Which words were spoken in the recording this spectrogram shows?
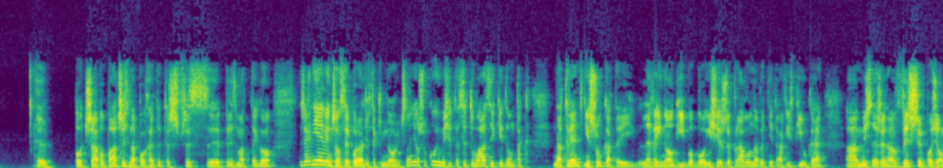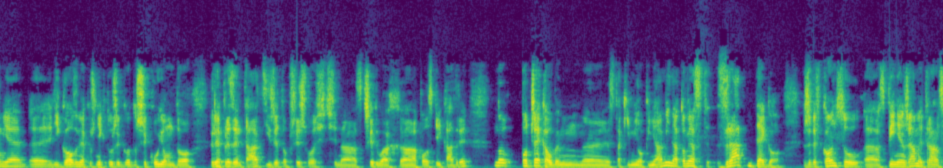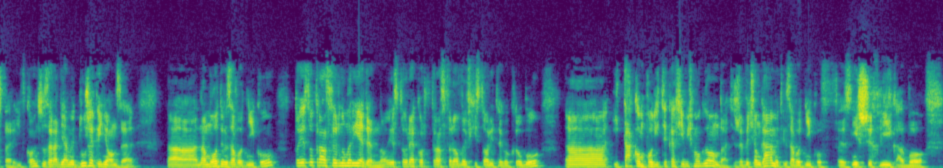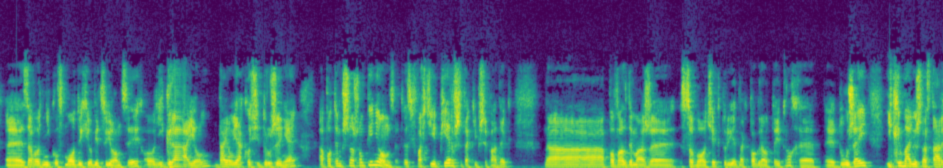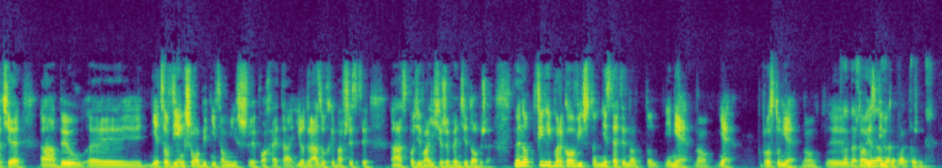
y, po, trzeba popatrzeć na Pochetę też przez y, pryzmat tego, że ja nie wiem, czy on sobie poradzi w takim Norwich. No nie oszukujmy się, te sytuacje, kiedy on tak natrętnie szuka tej lewej nogi, bo boi się, że prawą nawet nie trafi w piłkę, a myślę, że na wyższym poziomie e, ligowym, jak już niektórzy go szykują do reprezentacji, że to przyszłość na skrzydłach polskiej kadry, no poczekałbym e, z takimi opiniami, natomiast z racji tego, że w końcu e, spieniężamy transfer i w końcu zarabiamy duże pieniądze, na, na młodym zawodniku, to jest to transfer numer jeden. No, jest to rekord transferowy w historii tego klubu a, i taką politykę chcielibyśmy oglądać, że wyciągamy tych zawodników z niższych lig albo e, zawodników młodych i obiecujących, oni grają, dają jakość drużynie, a potem przynoszą pieniądze. To jest właściwie pierwszy taki przypadek na, po Waldemarze Sobocie, który jednak pograł tutaj trochę e, dłużej i chyba już na starcie był e, nieco większą obietnicą niż Płacheta i od razu chyba wszyscy spodziewali się, że będzie dobrze. No, no Filip Markowicz to niestety, no to nie, nie, no nie, po prostu nie. No, Szkoda, że to jest piłka. Markowicz.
